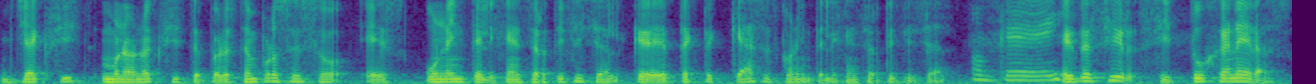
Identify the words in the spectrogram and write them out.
ya existe, bueno, no existe, pero está en proceso, es una inteligencia artificial que detecte qué haces con inteligencia artificial. Ok. Es decir, si tú generas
